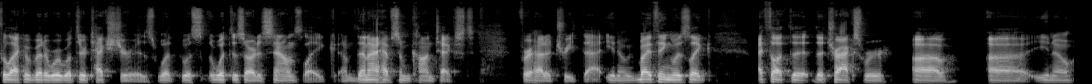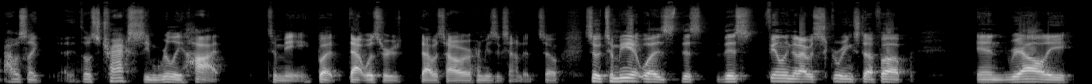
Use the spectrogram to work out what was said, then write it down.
for lack of a better word, what their texture is, what what this artist sounds like. Um, then I have some context for how to treat that. You know, my thing was like, I thought the the tracks were, uh, uh, you know, I was like, those tracks seem really hot to me, but that was her. That was how her music sounded. So, so to me, it was this this feeling that I was screwing stuff up. In reality,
